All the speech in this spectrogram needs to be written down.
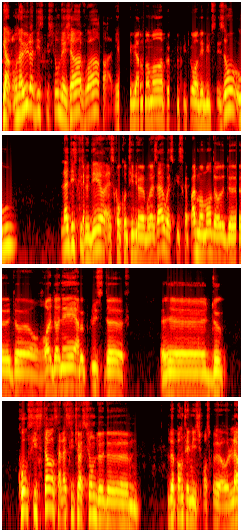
Regarde, on a eu la discussion déjà à voir. Il y a eu un moment un peu plus tôt en début de saison où la discussion de dire est-ce qu'on continue Breza ou est-ce qu'il ne serait pas le moment de, redonner un peu plus de, euh, de consistance à la situation de, de, de Pantémis. Je pense que là,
